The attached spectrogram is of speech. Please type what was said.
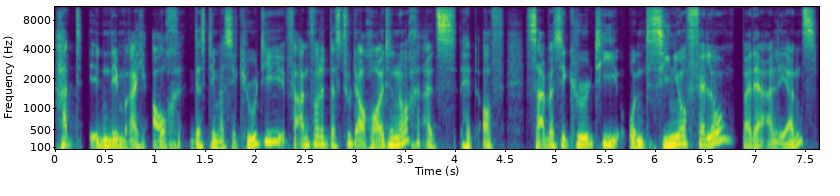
hat in dem Bereich auch das Thema Security verantwortet. Das tut er auch heute noch als Head of Cybersecurity und Senior Fellow bei der Allianz.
